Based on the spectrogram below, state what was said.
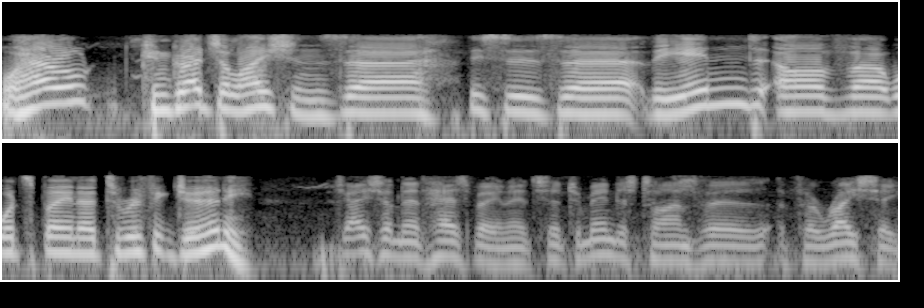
Well, Harold, congratulations. Uh, this is uh, the end of uh, what's been a terrific journey. Jason, it has been. It's a tremendous time for, for racing,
